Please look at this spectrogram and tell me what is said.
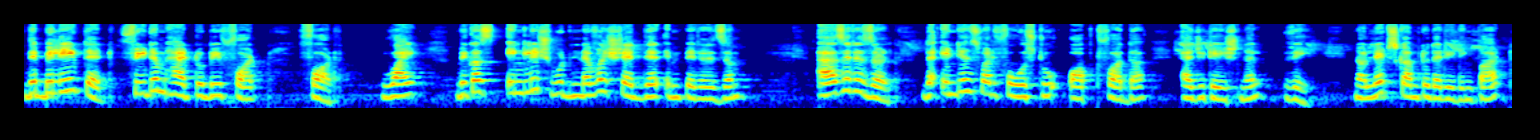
They believed that freedom had to be fought for. Why? Because English would never shed their imperialism. As a result, the Indians were forced to opt for the agitational way. Now let's come to the reading part.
